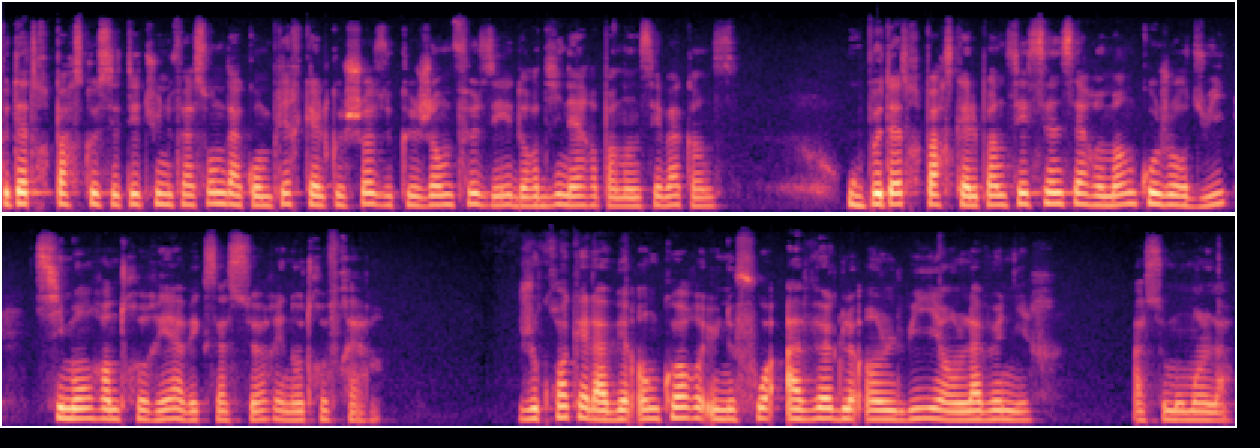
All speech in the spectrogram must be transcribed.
peut-être parce que c'était une façon d'accomplir quelque chose que Jean faisait d'ordinaire pendant ses vacances, ou peut-être parce qu'elle pensait sincèrement qu'aujourd'hui Simon rentrerait avec sa sœur et notre frère. Je crois qu'elle avait encore une foi aveugle en lui et en l'avenir, à ce moment-là.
